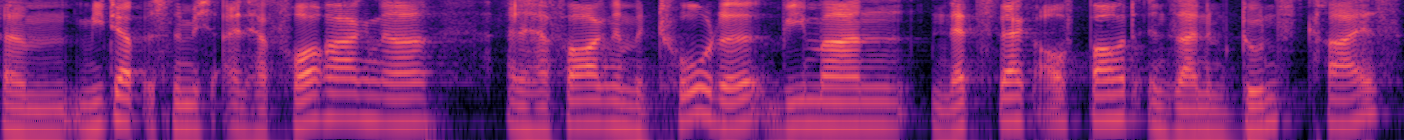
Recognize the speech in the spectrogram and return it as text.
Ähm, Meetup ist nämlich ein hervorragender, eine hervorragende Methode, wie man ein Netzwerk aufbaut in seinem Dunstkreis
